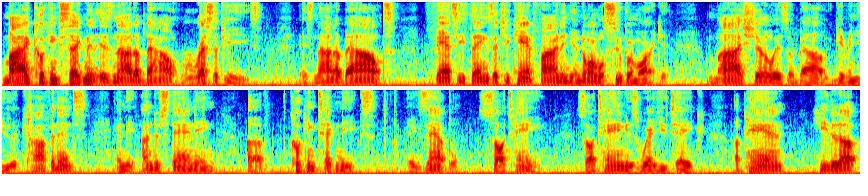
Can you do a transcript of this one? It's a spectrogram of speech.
My cooking segment is not about recipes. It's not about fancy things that you can't find in your normal supermarket. My show is about giving you the confidence and the understanding of cooking techniques. Example, sauteing. Sauteing is where you take a pan, heat it up,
